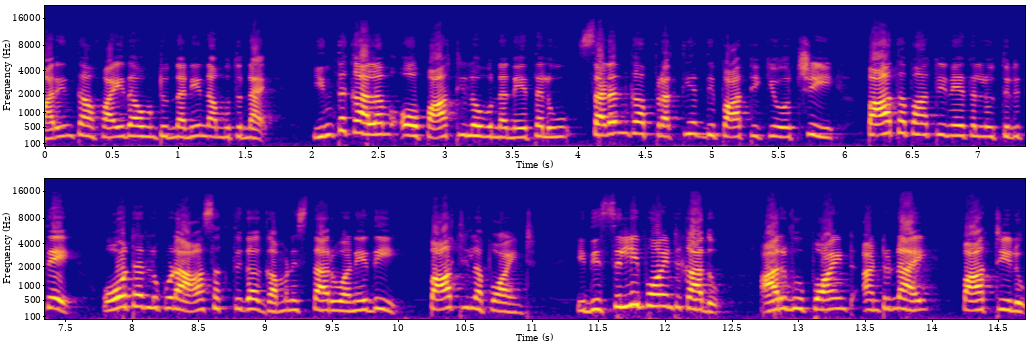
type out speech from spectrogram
మరింత ఫైదా ఉంటుందని నమ్ముతున్నాయి. ఇంతకాలం ఓ పార్టీలో ఉన్న నేతలు సడన్గా ప్రత్యర్థి పార్టీకి వచ్చి పాత పార్టీ నేతలను తిడితే ఓటర్లు కూడా ఆసక్తిగా గమనిస్తారు అనేది పార్టీల పాయింట్. ఇది సిల్లీ పాయింట్ కాదు అరువు పాయింట్ అంటున్నాయి పార్టీలు.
